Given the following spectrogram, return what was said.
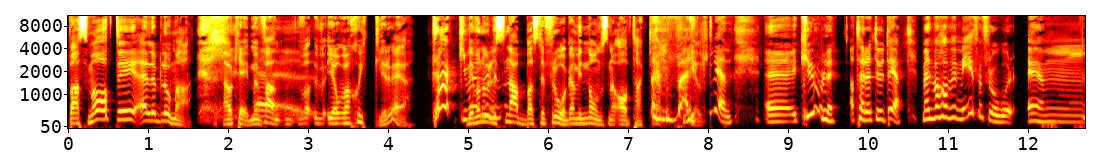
Basmati eller blomma? Okej, men fan, vad, ja, vad skicklig du är. Tack! Det var nog den snabbaste frågan vi någonsin har avtackat. Verkligen! Eh, kul att ha rätt ut det. Men vad har vi mer för frågor? Um,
